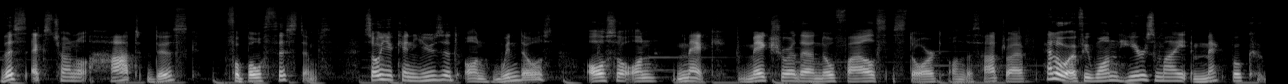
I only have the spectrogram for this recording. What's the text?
this external hard disk for both systems. So you can use it on Windows, also on Mac. Make sure there are no files stored on this hard drive. Hello everyone, here's my MacBook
